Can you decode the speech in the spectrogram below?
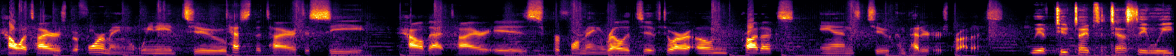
how a tire is performing, we need to test the tire to see how that tire is performing relative to our own products and to competitors' products. We have two types of testing we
